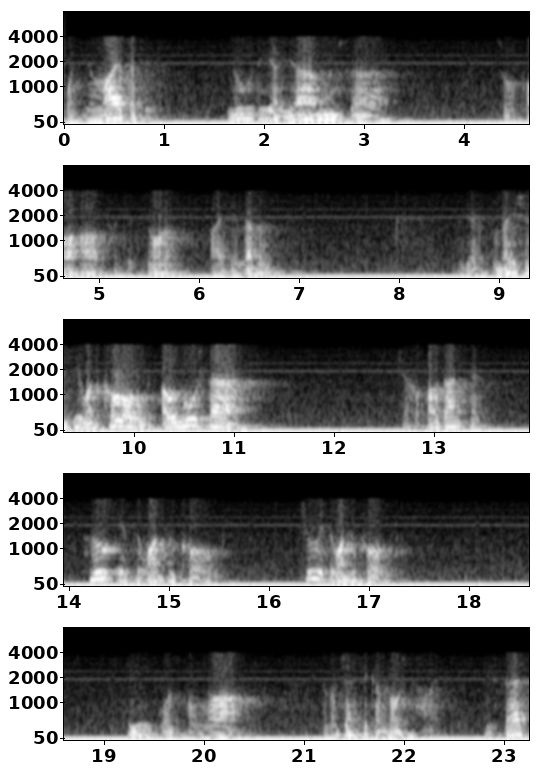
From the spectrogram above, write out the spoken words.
when he arrived at it, نودي يا موسى Surah Taha 20th Surah Ayah 11 the explanation, he was called, O Musa. Shaykh al-Fawzan said, who is the one who called? Who is the one who called? He was Allah, the Majestic and Most High. He said,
